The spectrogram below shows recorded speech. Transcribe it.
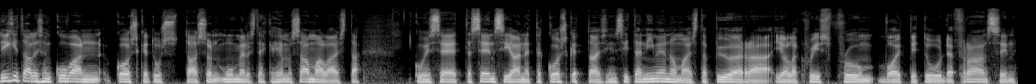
Digitaalisen kuvan kosketus taas on mun mielestä ehkä hieman samanlaista kuin se, että sen sijaan, että koskettaisin sitä nimenomaista pyörää, jolla Chris Froome voitti Tour de Francein,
